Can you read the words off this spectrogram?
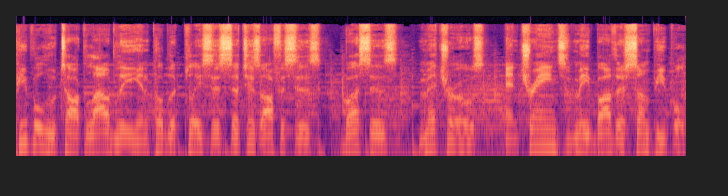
People who talk loudly in public places such as offices, buses, metros, and trains may bother some people.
